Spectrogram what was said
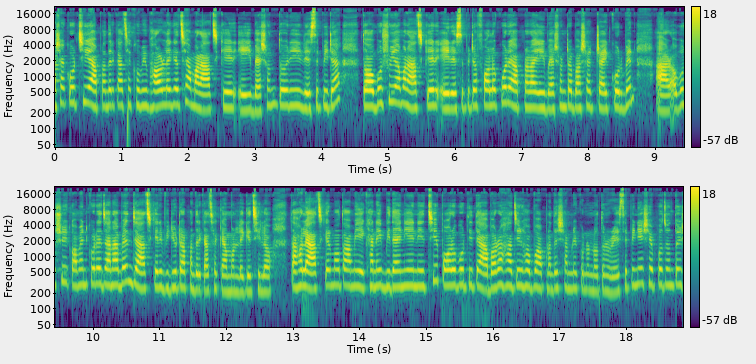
আশা করছি আপনাদের কাছে খুবই ভালো লেগেছে আমার আজকের এই বেসন তৈরির রেসিপিটা তো অবশ্যই আমার আজকের এই রেসিপিটা ফলো করে আপনারা এই বেসনটা বাসায় ট্রাই করবেন। আর অবশ্যই কমেন্ট করে জানাবেন যে আজকের ভিডিওটা আপনাদের কাছে কেমন লেগেছিল। তাহলে আজকের মতো আমি এখানেই বিদায় নিয়ে নিচ্ছি। পরবর্তীতে আবারও হাজির হব আপনাদের সামনে কোনো নতুন রেসিপি নিয়ে। সে পর্যন্তই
